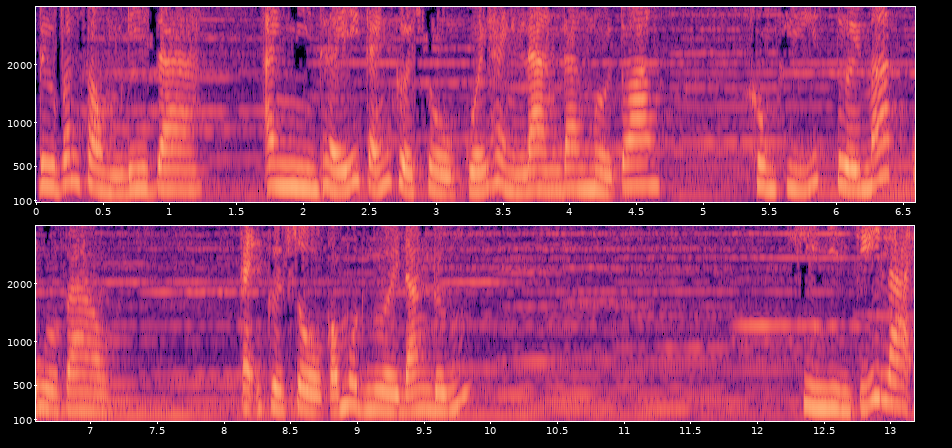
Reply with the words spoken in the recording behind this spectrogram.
từ văn phòng đi ra, anh nhìn thấy cánh cửa sổ cuối hành lang đang mở toang, không khí tươi mát ùa vào. Cạnh cửa sổ có một người đang đứng. Khi nhìn kỹ lại,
